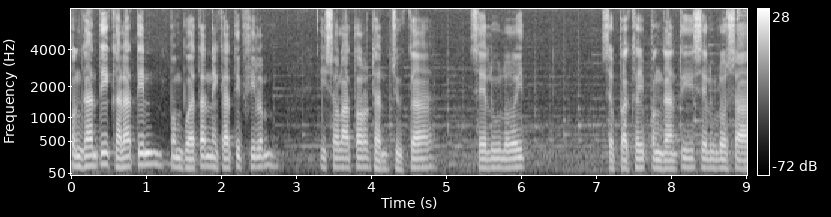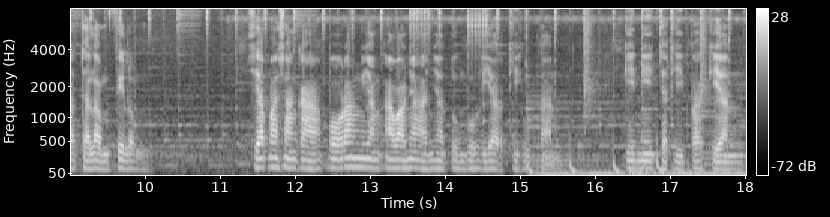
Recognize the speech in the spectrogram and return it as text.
Pengganti galatin, pembuatan negatif film, isolator dan juga seluloid sebagai pengganti selulosa dalam film. Siapa sangka porang yang awalnya hanya tumbuh liar di hutan, kini jadi bagian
